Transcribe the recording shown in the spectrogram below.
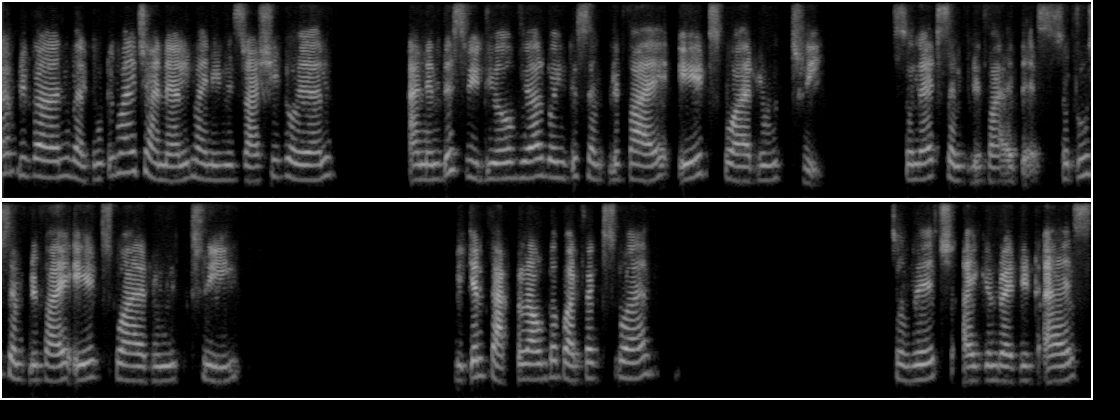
everyone, welcome to my channel. My name is Rashi Goel and in this video we are going to simplify 8 square root 3. So let's simplify this. So to simplify 8 square root 3, we can factor out the perfect square. So which I can write it as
